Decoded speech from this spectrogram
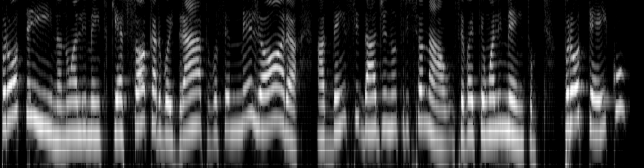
proteína num alimento que é só carboidrato, você melhora a densidade nutricional. Você vai ter um alimento proteico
